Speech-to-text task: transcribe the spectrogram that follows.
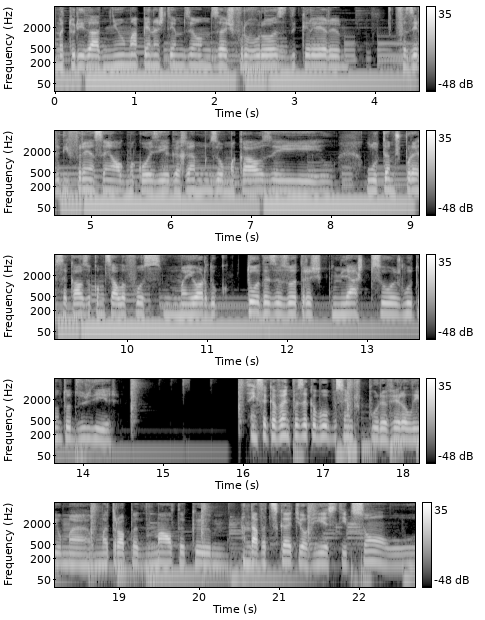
maturidade nenhuma, apenas temos é um desejo fervoroso de querer fazer a diferença em alguma coisa e agarramos-nos a uma causa e lutamos por essa causa como se ela fosse maior do que todas as outras que milhares de pessoas lutam todos os dias. Em Sacavém depois acabou sempre por haver ali uma, uma tropa de malta que andava de skate e ouvia esse tipo de som. O,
